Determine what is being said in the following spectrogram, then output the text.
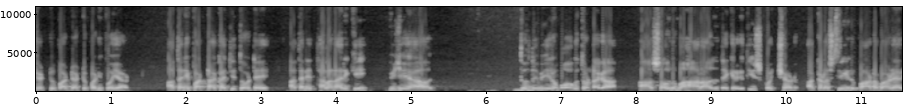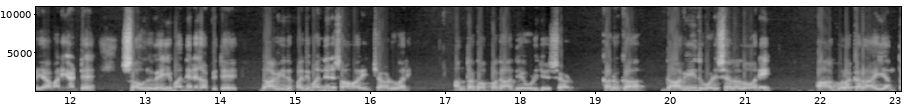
చెట్టు పడ్డట్టు పడిపోయాడు. అతని పట్టా కత్తితోటే అతని తల నరికి విజయ దుందుబీరు మోగుతుండగా ఆ సౌలు మహారాజు దగ్గరికి తీసుకొచ్చాడు. అక్కడ స్త్రీలు పాట పాడారు ఏమని? అంటే సౌలు వెయ్యి మందిని చంపితే దావీదు పది మందిని సంహరించాడు అని. అంత గొప్పగా దేవుడు చేశాడు. కనుక దావీదు ఒడిశలలోని ఆ గులకరాయి ఎంత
